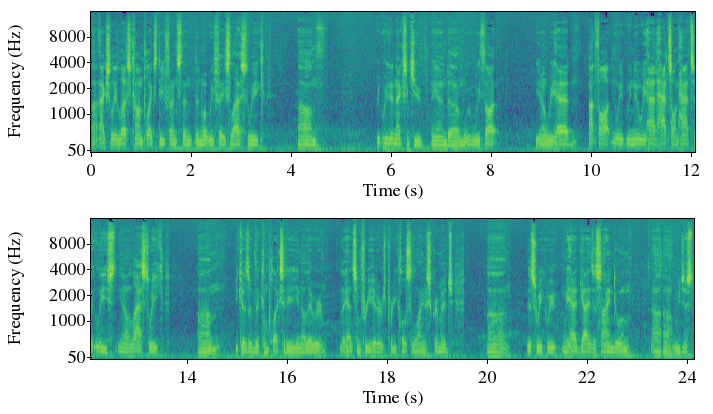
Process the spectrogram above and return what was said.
uh, actually less complex defense than than what we faced last week. Um, we, we, didn't execute, and um, we, we, thought, you know, we had not thought we, we knew we had hats on hats at least. You know, last week um, because of the complexity. You know, they were they had some free hitters pretty close to the line of scrimmage. Uh, this week we, we had guys assigned to them. Uh, we just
